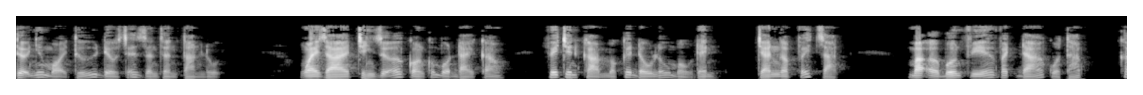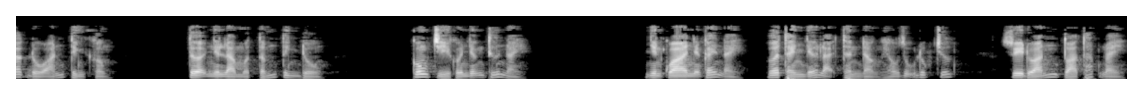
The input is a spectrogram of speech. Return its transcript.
tựa như mọi thứ đều sẽ dần dần tàn lụi. Ngoài ra chính giữa còn có một đài cao, phía trên khảm một cái đầu lâu màu đen, tràn ngập vết giạt mà ở bốn phía vách đá của tháp, các đồ án tinh không, tựa như là một tấm tinh đồ. Cũng chỉ có những thứ này. Nhìn qua những cái này, hứa thành nhớ lại thần đằng héo rũ lúc trước, suy đoán tòa tháp này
